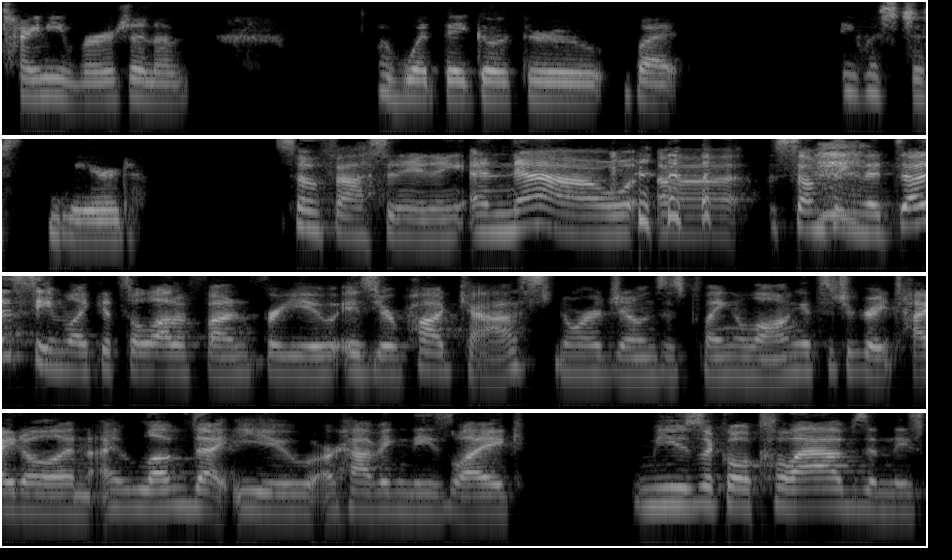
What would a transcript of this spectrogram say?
tiny version of of what they go through but it was just weird so fascinating. And now, uh, something that does seem like it's a lot of fun for you is your podcast. Norah Jones is playing along. It's such a great title. And I love that you are having these like musical collabs and these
